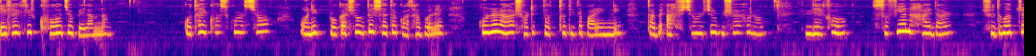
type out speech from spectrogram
লেখকের খোঁজও পেলাম না। কোথায় খোঁজ করছ? অনেক প্রকাশকদের সাথে কথা বলে। ওনারা সঠিক তথ্য দিতে পারেননি। তবে আশ্চর্যের বিষয় হলো, লেখক সুফিয়ান হায়দার শুধুমাত্র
